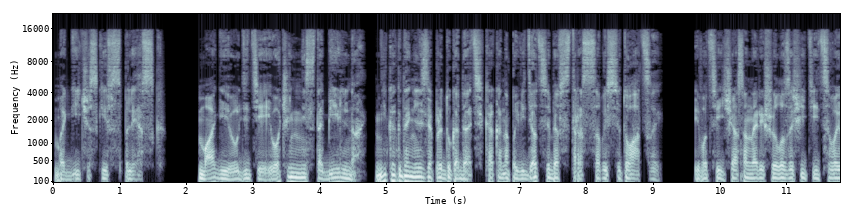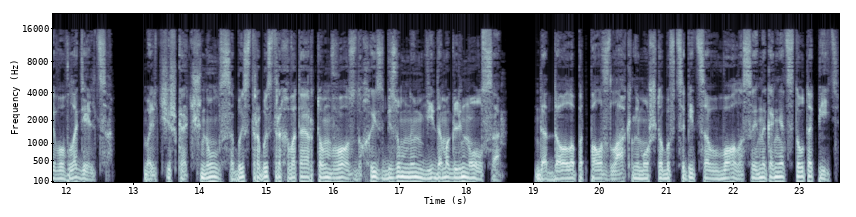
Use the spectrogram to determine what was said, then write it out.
Магический всплеск. Магия у детей очень нестабильна, никогда нельзя предугадать, как она поведет себя в стрессовой ситуации. И вот сейчас она решила защитить своего владельца. Мальчишка очнулся, быстро-быстро хватая ртом воздух и с безумным видом оглянулся. Додола подползла к нему, чтобы вцепиться в волосы и наконец-то утопить.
